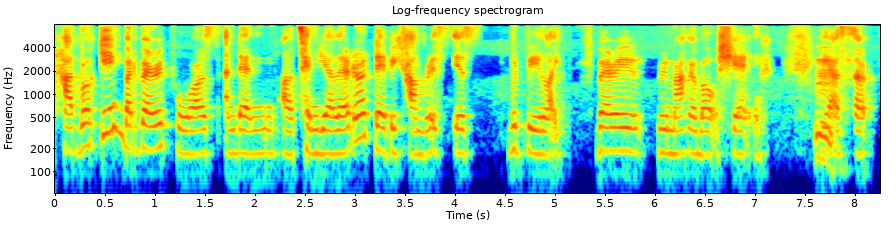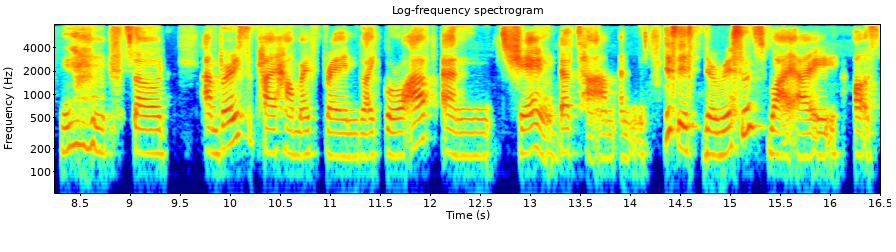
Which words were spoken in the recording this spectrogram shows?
hardworking but very poor, and then uh, ten years later they become rich. Is would be like very remarkable change. Mm. Yeah, so so I'm very surprised how my friend like grow up and change that time, and this is the reasons why I was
